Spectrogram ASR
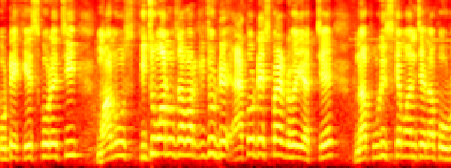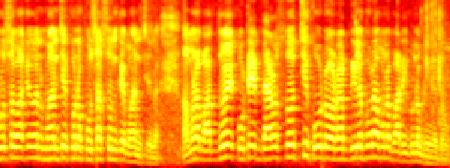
কোর্টে কেস করেছি। মানুষ, কিছু মানুষ আবার কিছু এত ডেসপায়ার্ড হয়ে যাচ্ছে, না পুলিশকে মানছে, না পৌরসভাকে মানছে, কোনো প্রশাসনকে মানছে না। আমরা বাধ্য হয়ে কোর্টের দ্বারস্থ হচ্ছি, কোর্ট অর্ডার দিলে পরে আমরা বাড়িগুলো ভেঙে দেবো।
